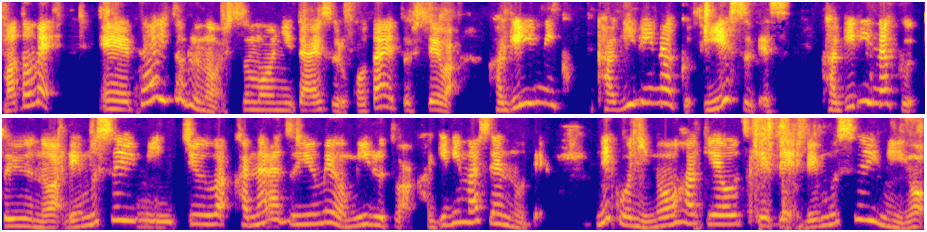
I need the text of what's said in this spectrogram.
まとめ、えータイトルの質問に対する答えとしては、限りにく限りなくイエスです。限りなくというのは、レム睡眠中は必ず夢を見るとは限りませんので、猫に脳波計をつけてレム睡眠を、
